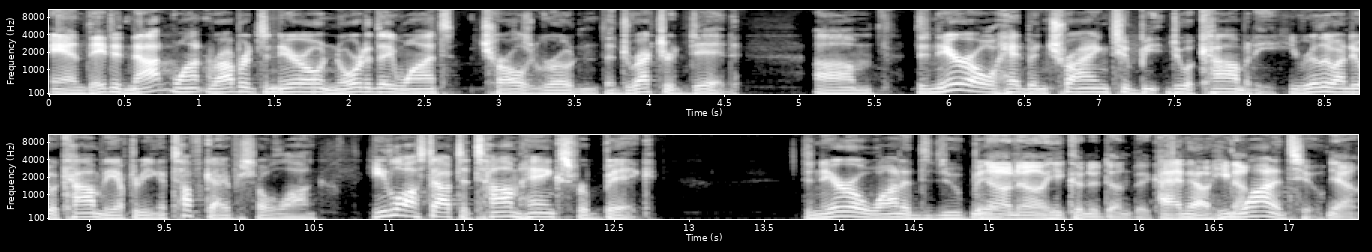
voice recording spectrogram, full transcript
and they did not want Robert De Niro, nor did they want Charles Grodin. The director did. Um, De Niro had been trying to be, do a comedy. He really wanted to do a comedy after being a tough guy for so long. He lost out to Tom Hanks for Big. De Niro wanted to do Big. No, no, he couldn't have done big. I know he No. wanted to. Yeah.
